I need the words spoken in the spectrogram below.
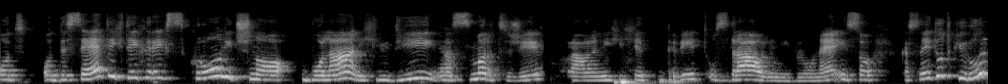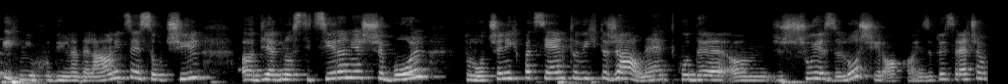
Od, od desetih teh res kronično bolanih ljudi ja. na smrt, že upravljenih, jih je devet ozdravljenih bilo. Ne? In so kasneje tudi kirurgi njih hodili na delavnice in so učili uh, diagnosticiranje še bolj. Določenih pacijentovih težav, ne? tako da um, šuje zelo široko. In zato jaz rečem,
